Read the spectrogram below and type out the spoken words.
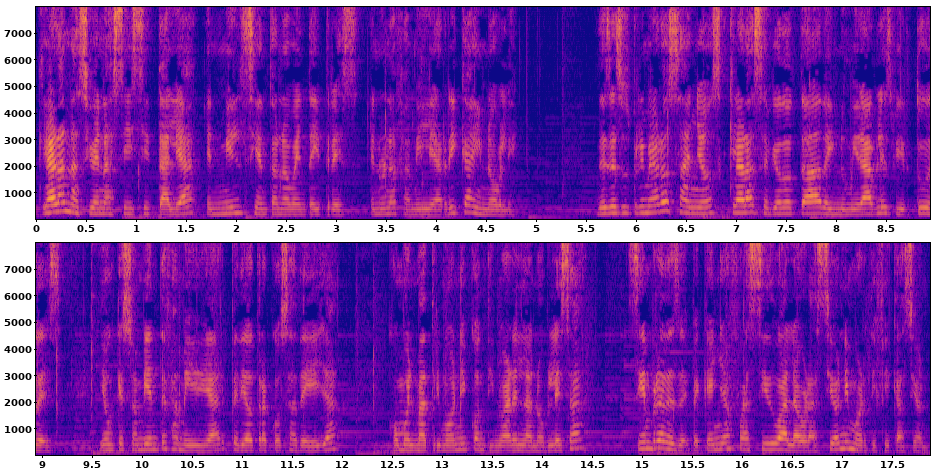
Clara nació en Asís, Italia, en 1193, en una familia rica y noble. Desde sus primeros años, Clara se vio dotada de innumerables virtudes, y aunque su ambiente familiar pedía otra cosa de ella, como el matrimonio y continuar en la nobleza, siempre desde pequeña fue asidua a la oración y mortificación.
